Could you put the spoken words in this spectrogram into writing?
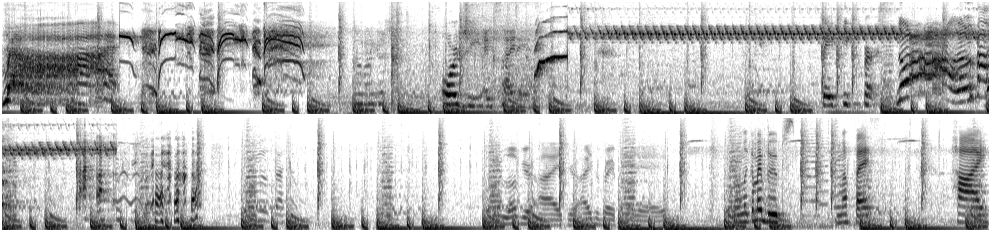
rah. Orgy exciting. Safety first. Love your eyes. Your eyes are very pretty. Don't look at my boobs. Look at my face. Hi.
